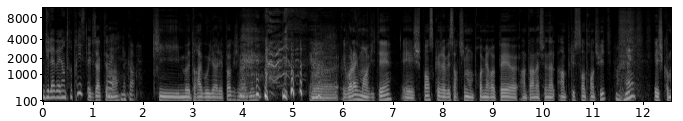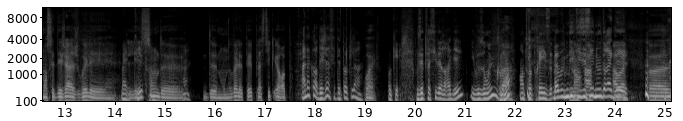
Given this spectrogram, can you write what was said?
Du label entreprise? Exactement. D'accord. Qui me dragouillait à l'époque, j'imagine. et, euh, et voilà, ils m'ont invité. Et je pense que j'avais sorti mon premier EP euh, international 1 plus 138. Ouais. Et je commençais déjà à jouer les, Bah, le les sons de, Ouais. de mon nouvel EP Plastic Europe. Ah d'accord, déjà à cette époque-là. Ouais. Ok. Vous êtes facile à draguer Ils vous ont eu Comment pas? Entreprise. Bah vous me dites, Non, ils essaient ah, de nous draguer. ah ouais. Euh,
